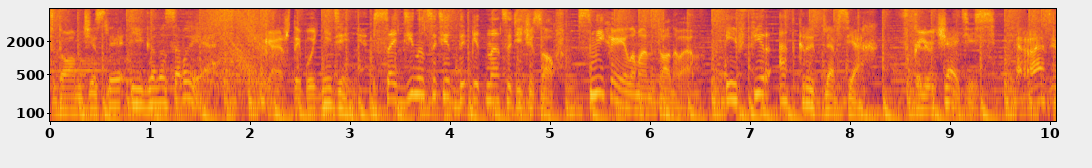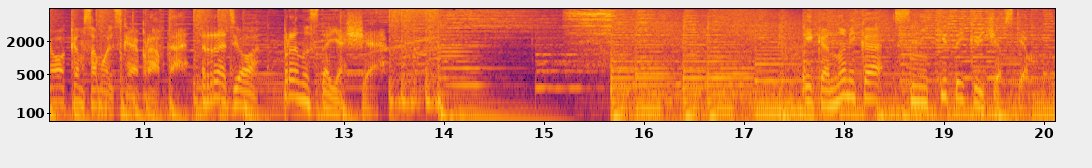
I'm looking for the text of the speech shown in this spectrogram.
в том числе и голосовые. Каждый будний день с 11 до 15 часов с Михаилом Антоновым. Эфир открыт для всех. Включайтесь. Радио «Комсомольская правда». Радио про настоящее. «Экономика» с Никитой Кричевским –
